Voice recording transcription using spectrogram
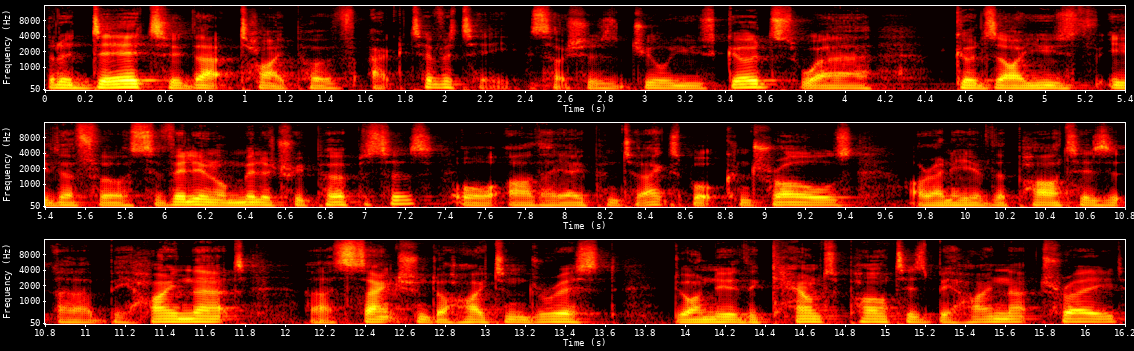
that adhere to that type of activity, such as dual use goods, where goods are used either for civilian or military purposes, or are they open to export controls? Are any of the parties uh, behind that uh, sanctioned or heightened risk? Do I know the counterparties behind that trade?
